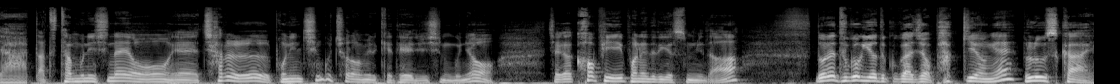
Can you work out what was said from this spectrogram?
야, 따뜻한 분이시네요. 예, 차를 본인 친구처럼 이렇게 대해주시는군요. 제가 커피 보내드리겠습니다. 노래 두 곡 이어 듣고 가죠. 박기영의 Blue Sky.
